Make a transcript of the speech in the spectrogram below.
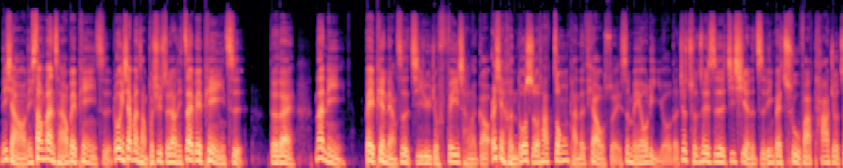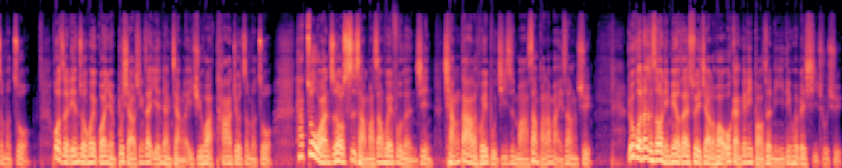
你想哦，你上半场要被骗一次，如果你下半场不去睡觉，你再被骗一次，对不对？那你被骗两次的几率就非常的高，而且很多时候它中盘的跳水是没有理由的，就纯粹是机器人的指令被触发，他就这么做，或者联准会官员不小心在演讲讲了一句话，他就这么做。他做完之后，市场马上恢复冷静，强大的回补机制马上把它买上去。如果那个时候你没有在睡觉的话，我敢跟你保证，你一定会被洗出去，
